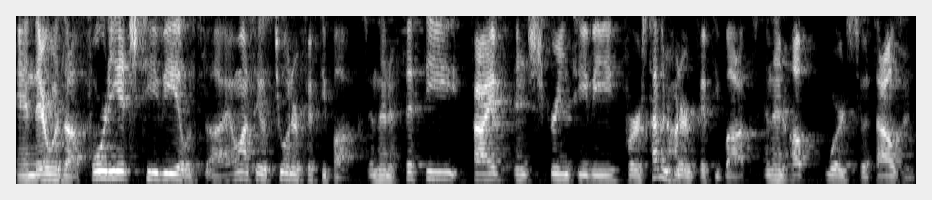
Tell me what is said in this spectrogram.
and there was a 40 inch TV. It was I want to say it was 250 bucks, and then a 55 inch screen TV for 750 bucks, and then upwards to a thousand.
